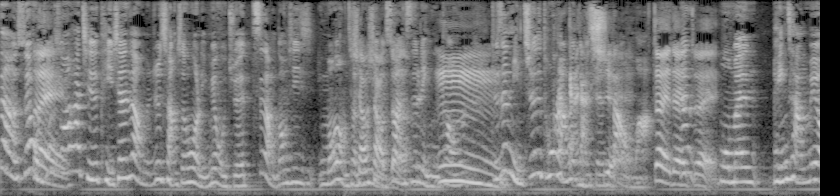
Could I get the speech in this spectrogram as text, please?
的，所以我就说它其实体现在我们日常生活里面。我觉得这种东西某种程度也算是灵通，嗯、就是你知。就是突然会感觉到嘛，对对对。我们平常没有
